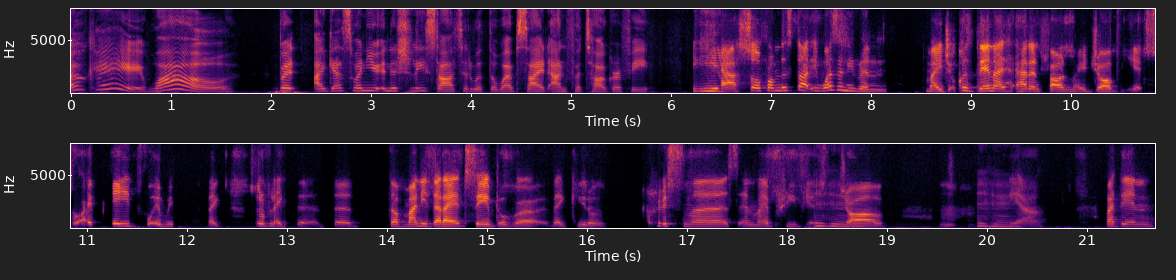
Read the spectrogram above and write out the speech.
Okay wow. But i guess when you initially started with the website and photography? Yeah so from the start it wasn't even my job because then I hadn't found my job yet. So I paid for everything, like sort of like the the the money that I had saved over like you know Christmas and my previous mm-hmm. job. Mm, mm-hmm. Yeah, but then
